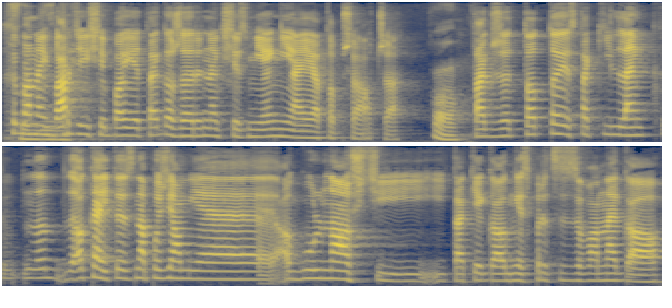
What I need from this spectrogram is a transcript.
Chyba najbardziej się boję tego, że rynek się zmieni, a ja to przeoczę. O. Także to, to jest taki lęk, no okej, okay, to jest na poziomie ogólności i takiego niesprecyzowanego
